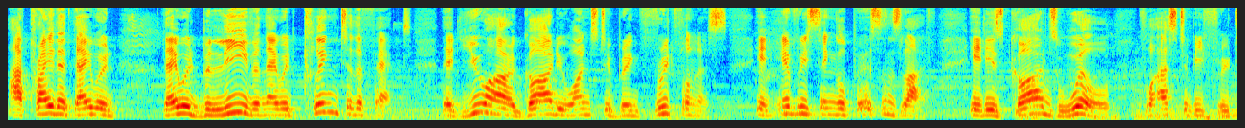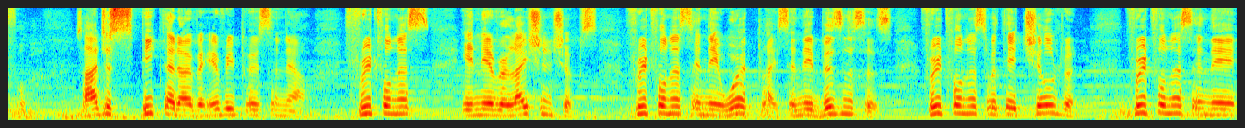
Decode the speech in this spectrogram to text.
I pray that they would, they would believe and they would cling to the fact that you are a God who wants to bring fruitfulness in every single person's life. It is God's will for us to be fruitful. So I just speak that over every person now. Fruitfulness in their relationships, fruitfulness in their workplace, in their businesses, fruitfulness with their children, fruitfulness in their,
